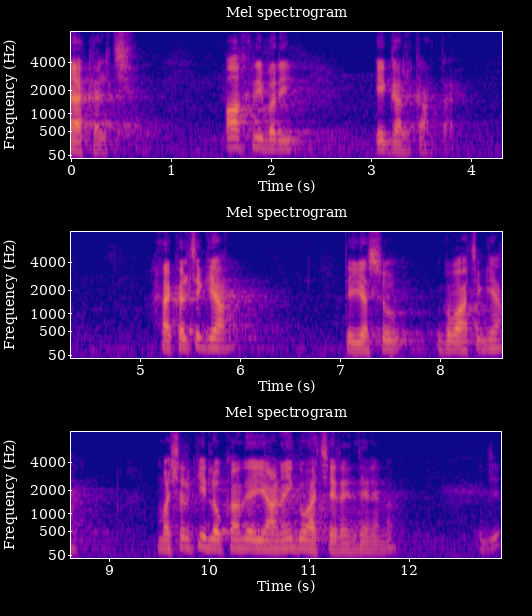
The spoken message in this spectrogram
ਹੈਕਲ 'ਚ। ਆਖਰੀ ਵਾਰੀ ਇਹ ਗੱਲ ਕਰਦਾ ਹੈ ਹੈਕਲ 'ਚ ਗਿਆ ਤੇ ਯਸੂ ਗਵਾਚ ਗਿਆ। ਮਸ਼ਰਕੀ ਲੋਕਾਂ ਦੇ ਯਾਣੇ ਹੀ ਗਵਾਚੇ ਰਹਿੰਦੇ ਨੇ ਨਾ। ਜੀ।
